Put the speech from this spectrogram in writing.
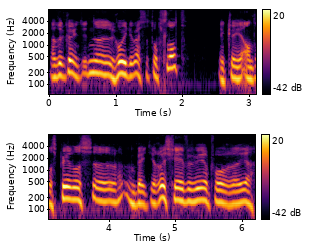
ja, dan, kun je, dan gooi je de wedstrijd op slot. Dan kun je andere spelers eh, een beetje rust geven weer voor, eh, ja,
